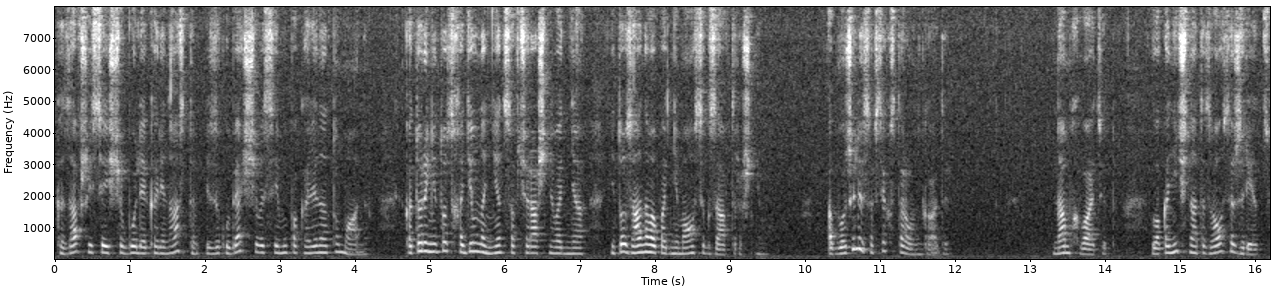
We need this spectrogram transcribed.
казавшийся еще более коренастым из-за клубящегося ему по колено тумана, который не то сходил на нет со вчерашнего дня, не то заново поднимался к завтрашнему. Обложили со всех сторон гады. «Нам хватит», — лаконично отозвался жрец,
